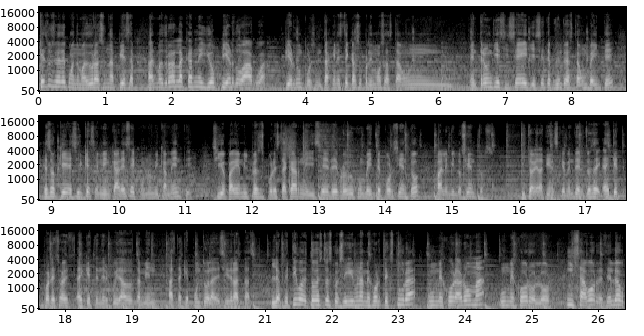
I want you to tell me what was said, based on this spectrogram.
¿Qué sucede cuando maduras una pieza? Al madurar la carne yo pierdo agua, pierdo un porcentaje, en este caso perdimos hasta un, entre un 16, 17% y hasta un 20%, eso quiere decir que se me encarece económicamente. Si yo pagué mil pesos por esta carne y se produjo un 20%, vale 1200 y todavía la tienes que vender. Entonces, hay, que, por eso hay que tener cuidado también hasta qué punto la deshidratas. El objetivo de todo esto es conseguir una mejor textura, un mejor aroma, un mejor olor y sabor, desde luego.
